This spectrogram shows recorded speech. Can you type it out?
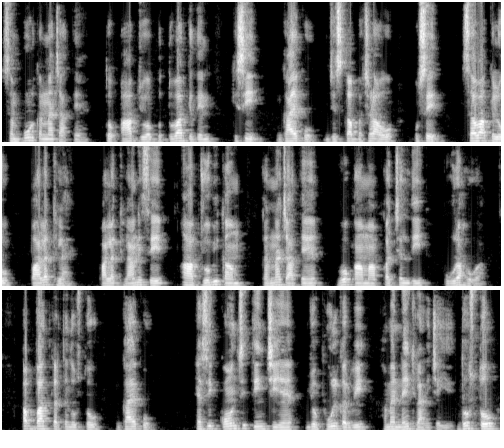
संपूर्ण करना चाहते हैं तो आप जो बुधवार के दिन किसी गाय को जिसका बछड़ा हो, उसे सवा किलो पालक खिलाएँ। पालक खिलाने से आप जो भी काम करना चाहते हैं, वो काम आपका जल्दी पूरा होगा। अब बात करते हैं दोस्तों, गाय को। ऐसी कौन सी तीन चीज़ें जो भूल कर भी हमें नहीं खिलानी चाहिए? दोस्तों,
